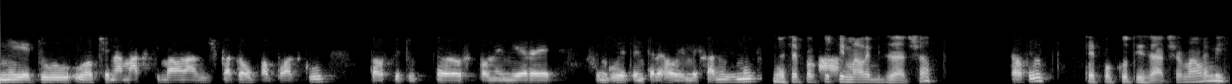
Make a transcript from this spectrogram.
nie je tu určená maximálna výška toho poplatku, proste tu e, v plnej miere funguje ten trhový mechanizmus. No tie pokuty a... mali byť za čo? Prosím? Tie pokuty za čo mali byť?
